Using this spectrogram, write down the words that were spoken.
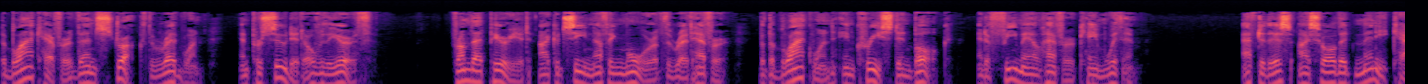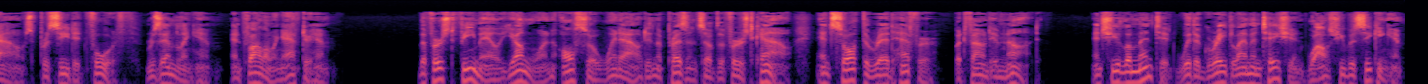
The black heifer then struck the red one, and pursued it over the earth. From that period I could see nothing more of the red heifer, but the black one increased in bulk, and a female heifer came with him. After this I saw that many cows proceeded forth, resembling him, and following after him. The first female young one also went out in the presence of the first cow, and sought the red heifer, but found him not and she lamented with a great lamentation while she was seeking him.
